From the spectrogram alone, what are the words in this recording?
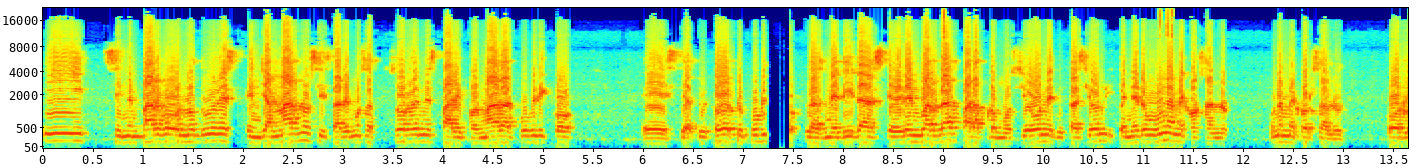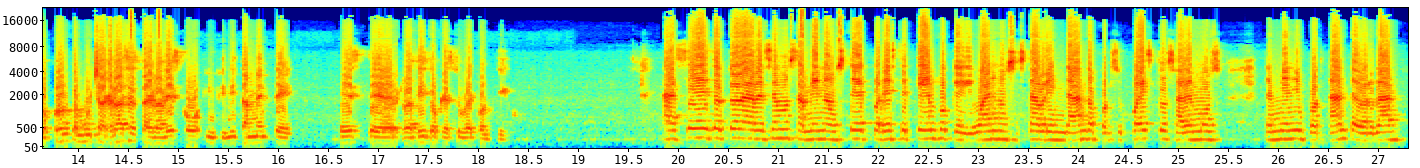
y sin embargo no dudes en llamarnos y estaremos a tus órdenes para informar al público este, a todo tu público las medidas que deben guardar para promoción, educación y tener una mejor salud, una mejor salud. Por lo pronto, muchas gracias, te agradezco infinitamente este ratito que estuve contigo. Así es, doctor, agradecemos también a usted por este tiempo que igual nos está brindando, por supuesto, sabemos también lo importante, ¿verdad?,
